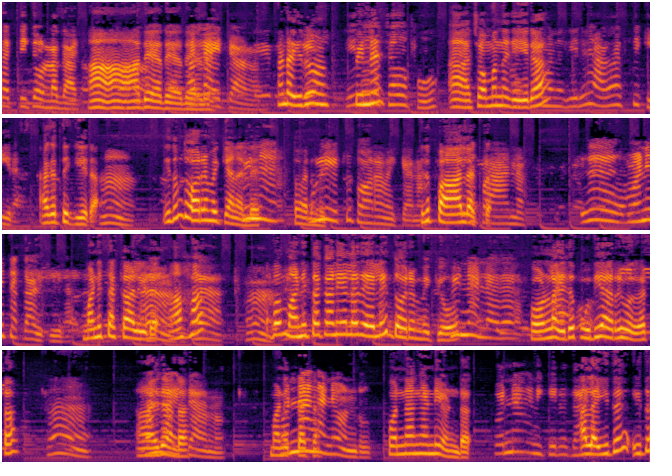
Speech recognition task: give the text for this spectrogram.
ശക്തിക്ക് ഉള്ളതാണ് ആ ആ അതെ അതെ അതെ നല്ല അതെ. ഐറ്റാണ് കണ്ടോ ഇത് പിന്നെ ചോപ്പ് ആ ചുമന്ന ചീര. അകത്തി കീര അകത്തി കീര ആ. ഇതും തോരൻ വെക്കാനല്ലേ? പിന്നെ തോരൻ ഉള്ളി ഇട്ട് തോരൻ വെക്കാനാണ് ഇത് പാലക്ക പാല. ഇത് മണിത്തക്കാളി കീര മണിത്തക്കാളിയുടെ. ആഹാ. ആ, ആ. അപ്പൊ മണിത്തക്കാളി അല്ലാതെ ഇലയും തോരൻ വെക്കുവോ? പിന്നെ അല്ലാതെ കൊള്ള ഇത് പുതിയ അറിവ് കേട്ടോ. മണിത്തക്ക പൊന്നാങ്കണ്ണി ഉണ്ട്. അല്ല ഇത് ഇത്?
